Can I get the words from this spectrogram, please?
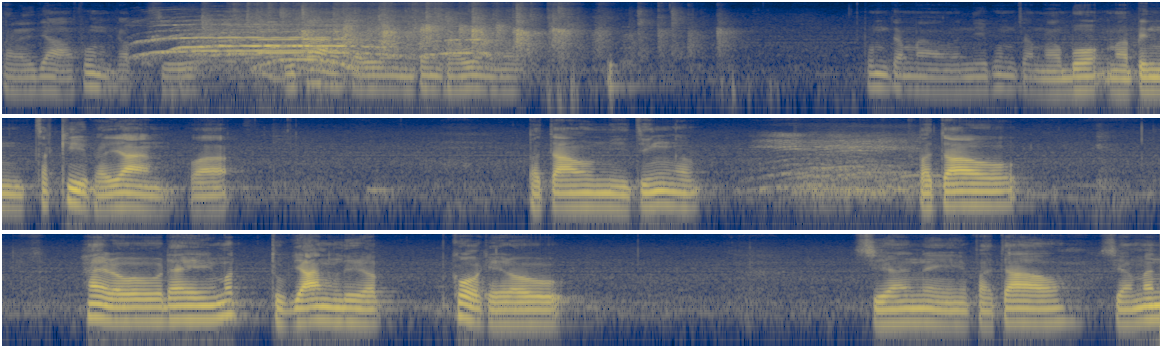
ภรรยาผมครับชื่อลิต้าเตยเป็นเขาครับผมจะมาวันนี้ผมจะมาโบมาเป็นสักขีพยานว่าพระเจ้ามีจริงครับ พระเจ้า ให้เราได้หมดทุกย่างเลยครับก็แค่เราเชื่อในพระเจ้าเชื่อมั่น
